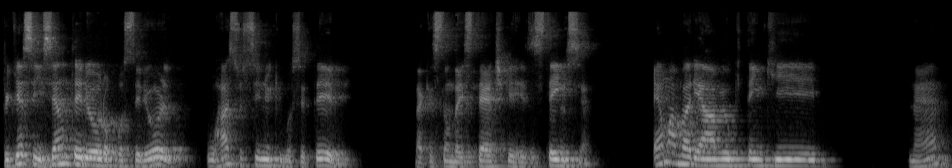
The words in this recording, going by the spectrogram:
Porque, assim, se é anterior ou posterior, o raciocínio que você teve, da questão da estética e resistência, é uma variável que tem que, né,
